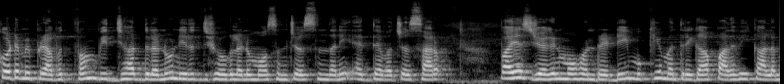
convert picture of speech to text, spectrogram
కూటమి ప్రభుత్వం విద్యార్థులను నిరుద్యోగులను మోసం చేస్తుందని ఎద్దేవా చేశారు. వైఎస్ జగన్మోహన్ రెడ్డి ముఖ్యమంత్రిగా పదవీకాలం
